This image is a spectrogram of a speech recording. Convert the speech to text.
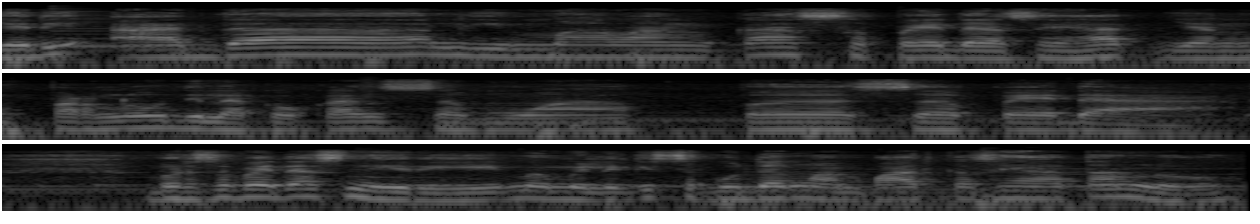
Jadi ada lima langkah sepeda sehat yang perlu dilakukan semua pesepeda. Bersepeda sendiri memiliki segudang manfaat kesehatan loh.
